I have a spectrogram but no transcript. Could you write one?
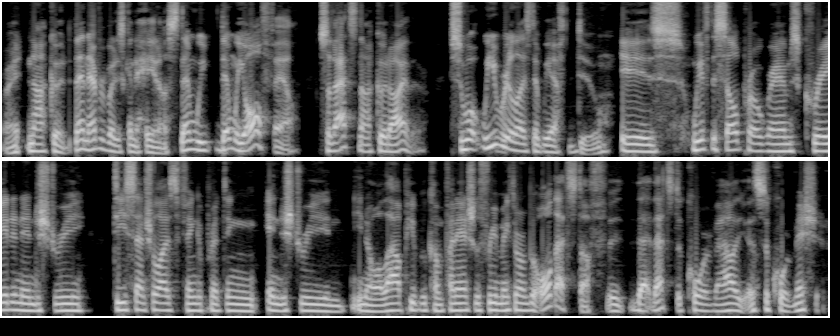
right? Not good. Then everybody's going to hate us. Then we then we all fail. So that's not good either. So what we realized that we have to do is we have to sell programs, create an industry, decentralize the fingerprinting industry, and you know allow people to become financially free, make their own. But all that stuff that that's the core value. That's the core mission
